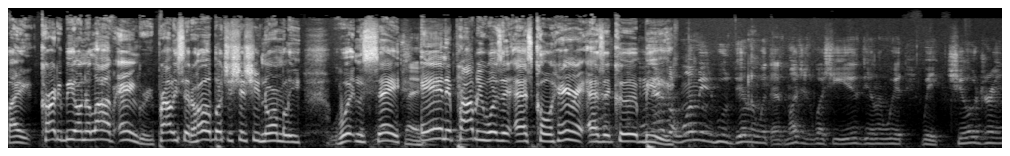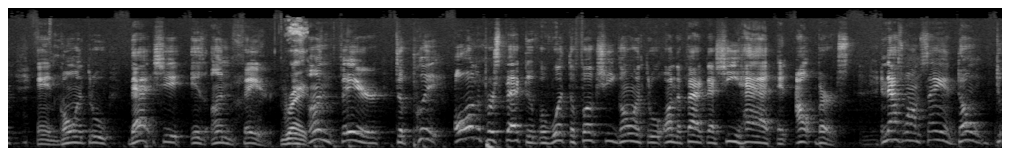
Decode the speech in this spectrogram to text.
Like Cardi B on the live, angry. Probably said a whole bunch of shit she normally wouldn't say, say. and it probably wasn't as coherent as it could And be. as a woman who's dealing with as much as what she is dealing with with children and going through that shit is unfair. Right. It's unfair to put all the perspective of what the fuck she going through on the fact that she had an outburst. And that's why I'm saying don't do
